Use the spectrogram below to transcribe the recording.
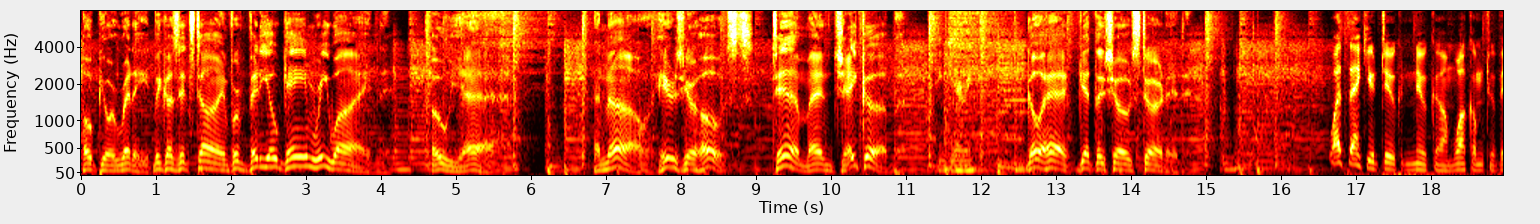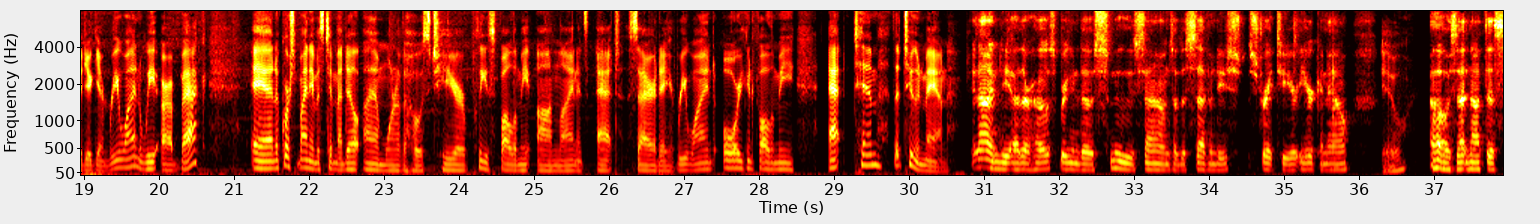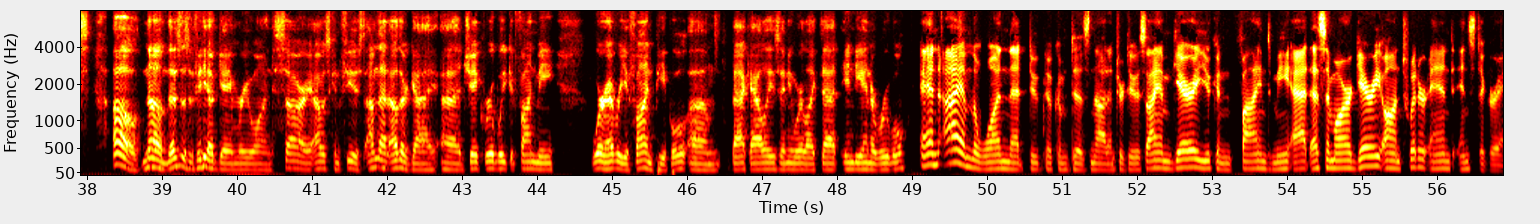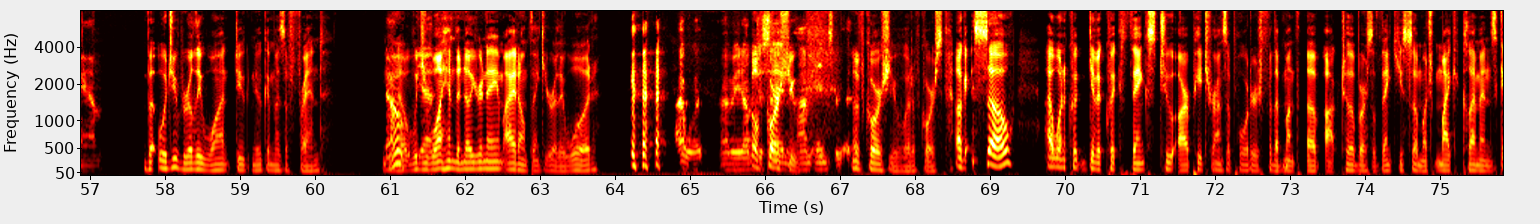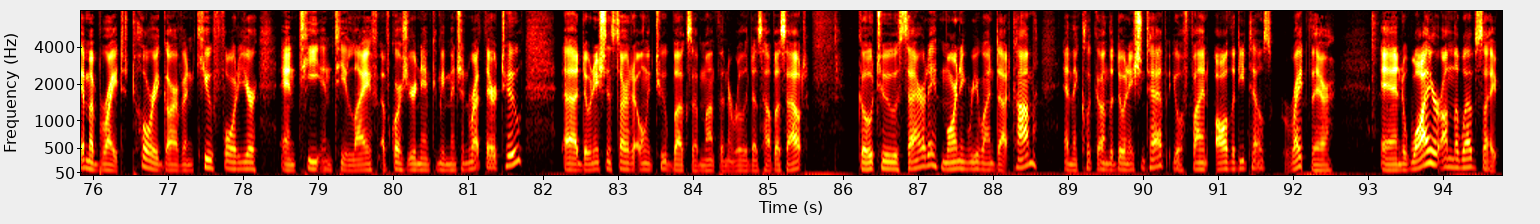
Hope you're ready because it's time for Video Game Rewind. Oh, yeah. And now, here's your hosts, Tim and Jacob. And Gary. Go ahead, get the show started. Well, thank you, Duke Nukem. Welcome to Video Game Rewind. We are back. And of course, my name is Tim Mandel. I am one of the hosts here. Please follow me online. It's at Saturday Rewind, or you can follow me at Tim the Tune Man. And I'm the other host, bringing those smooth sounds of the 70s straight to your ear canal. Ew. Oh, is that not this? Oh, no, this is a video game rewind. Sorry, I was confused. I'm that other guy, uh, Jake Ruble. You could find me wherever you find people, um, back alleys, anywhere like that. Indiana Ruble. And I am the one that Duke Nukem does not introduce. I am Gary. You can find me at SMR Gary on Twitter and Instagram. But would you really want Duke Nukem as a friend? No. You know, would yeah. you want him to know your name? I don't think you really would. I would. I mean, I'm Of just course saying you- I'm into it. Of course you would, of course. Okay, so I want to quick give a quick thanks to our Patreon supporters for the month of October. So thank you so much, Mike Clemens, Gemma Bright, Tori Garvin, Q40er, and TNT Life. Of course, your name can be mentioned right there too. Uh, donations start at only two bucks a month, and it really does help us out. Go to SaturdayMorningRewind.com and then click on the donation tab. You'll find all the details right there. And while you're on the website,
